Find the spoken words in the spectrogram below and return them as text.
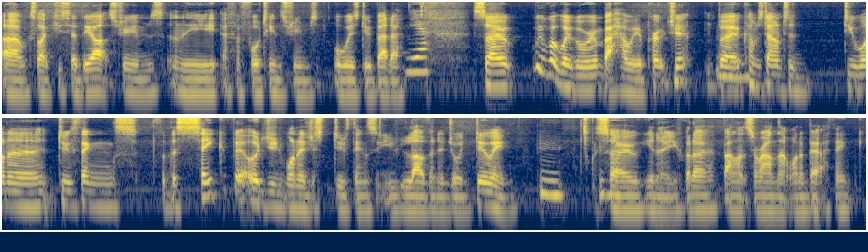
Because like you said, the art streams and the FF14 streams always do better. Yeah. So we've got wiggle room about how we approach it, but Mm. it comes down to do you want to do things for the sake of it, or do you want to just do things that you love and enjoy doing? Mm. So you know you've got to balance around that one a bit, I think.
